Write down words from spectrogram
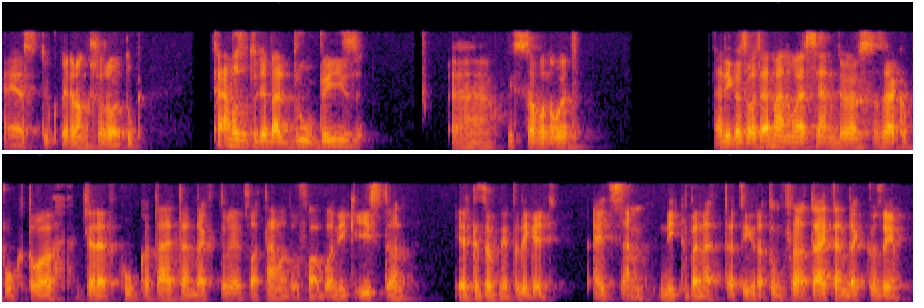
helyeztük, vagy rangsoroltuk. Távozott ugyebár Drew Brees, visszavonult, eligazolt Emmanuel Sanders az elkapóktól, Jared Cook a titan illetve a támadófalból Nick Easton, érkezőknél pedig egy egy szem Nick Venettet írhatunk fel a titan közé.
